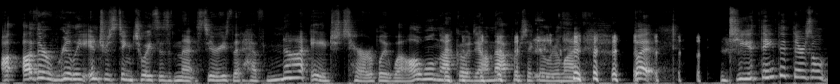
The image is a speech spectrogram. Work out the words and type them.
Other really interesting choices in that series that have not aged terribly well. I will not go down that particular line. But do you think that there's a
